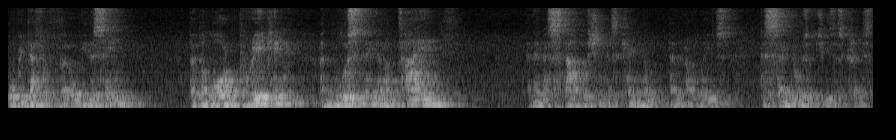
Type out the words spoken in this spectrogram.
will be different, but it will be the same. That the Lord breaking and loosening and untying and then establishing his kingdom in our lives. Disciples of Jesus Christ.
